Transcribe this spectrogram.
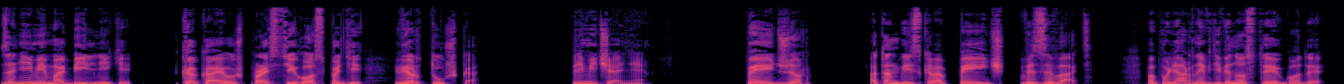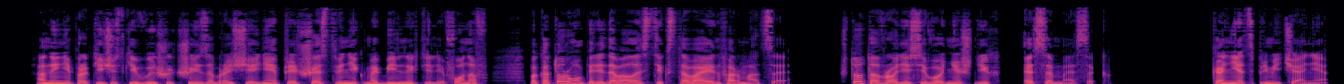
за ними мобильники, какая уж, прости господи, вертушка. Примечание. Пейджер, от английского page – вызывать. Популярный в 90-е годы, а ныне практически вышедший из обращения предшественник мобильных телефонов, по которому передавалась текстовая информация. Что-то вроде сегодняшних смс-ок. Конец примечания.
